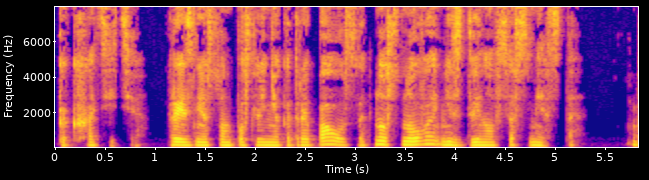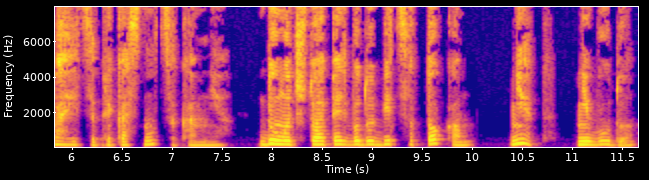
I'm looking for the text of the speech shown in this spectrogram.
«Как хотите», — произнес он после некоторой паузы, но снова не сдвинулся с места. «Боится прикоснуться ко мне? Думает, что опять буду биться током? Нет, не буду.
